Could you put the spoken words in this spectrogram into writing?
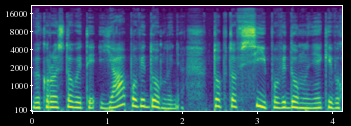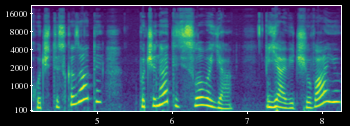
Використовуйте я повідомлення, тобто всі повідомлення, які ви хочете сказати, починайте зі слова я. Я відчуваю,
